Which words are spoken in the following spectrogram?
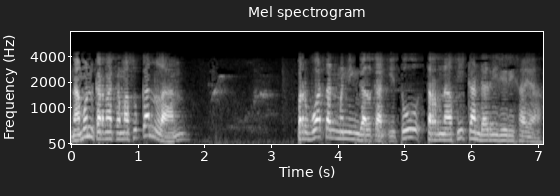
Namun karena kemasukan lan, perbuatan meninggalkan itu ternafikan dari diri saya.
